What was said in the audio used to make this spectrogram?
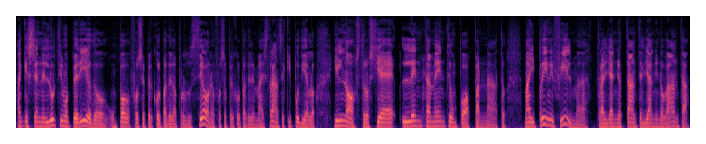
anche se nell'ultimo periodo, un po' forse per colpa della produzione o forse per colpa delle maestranze, chi può dirlo, il nostro si è lentamente un po' appannato, ma i primi film tra gli anni 80 e gli anni 90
